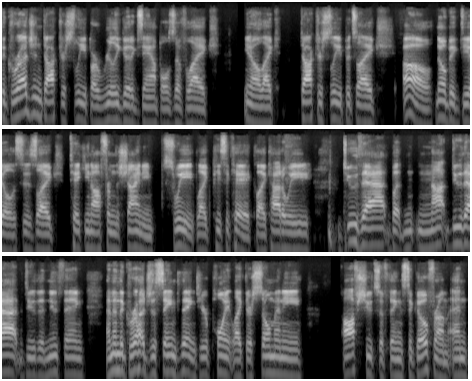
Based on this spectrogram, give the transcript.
the grudge and doctor sleep are really good examples of like you know like Doctor Sleep, it's like, oh, no big deal. This is like taking off from The Shining. Sweet, like piece of cake. Like, how do we do that, but not do that? Do the new thing. And then The Grudge, the same thing. To your point, like there's so many offshoots of things to go from. And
